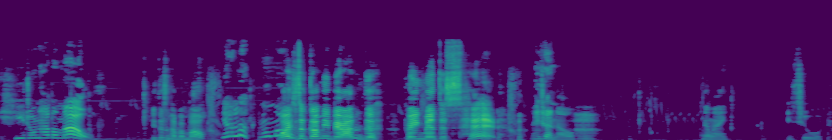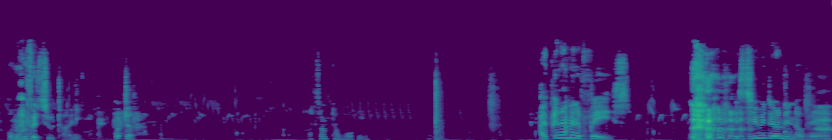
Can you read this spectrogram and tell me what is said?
he don't have a mouth. He doesn't have a mouth. Yeah, look, no mouth. Why is the gummy bear on the praying mantis head? I don't know. Never mind. It's too. Or maybe it's too tiny. What the? That's something working. I put him in the face. It's even down in the head.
